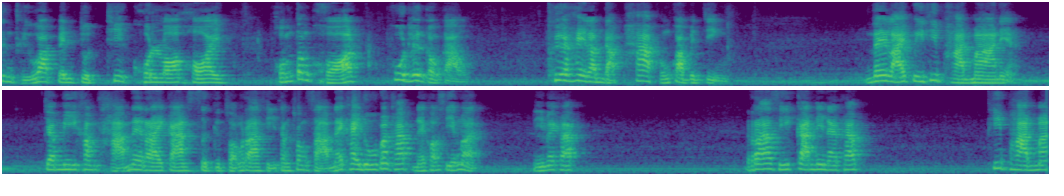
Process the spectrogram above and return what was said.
ซึ่งถือว่าเป็นจุดที่คนรอคอย ผมต้องขอพูดเรื่องเก่าๆ พื่อให้ลำดับภาพของความเป็นจริง ในหลายปีที่ผ่านมาเนี่ย จะมีคำถามในรายการศึก12ราศีทางช่อง3ไหนใครดูบ้างครับไหนขอเสียงหน่อยมีไหมครับ ราศีกันนี่นะครับ ที่ผ่านมา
